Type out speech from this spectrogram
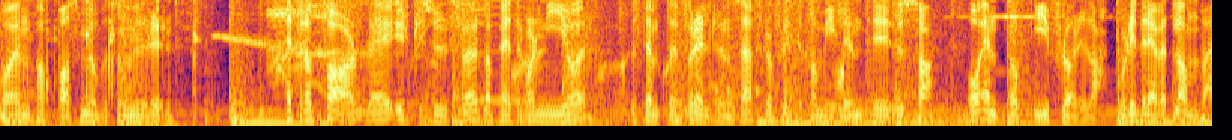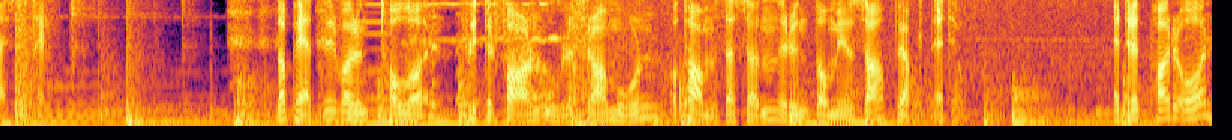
og en pappa som jobbet som murer. Etter at faren ble yrkesufør da Peter var ni år, bestemte foreldrene seg for å flytte familien til USA, og endte opp i Florida, hvor de drev et landeveismotell. Da Peter var rundt tolv år, flytter faren Ole fra moren og tar med seg sønnen rundt om i USA på jakt etter jobb. Etter et par år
